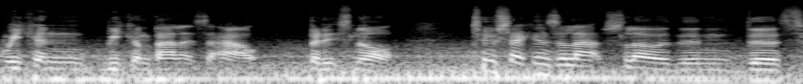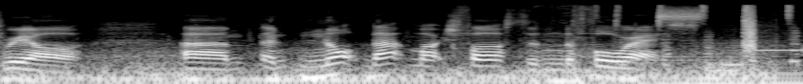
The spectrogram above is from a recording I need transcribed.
we can we can balance it out. But it's not. Two seconds a lap slower than the 3R, um, and not that much faster than the 4S.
